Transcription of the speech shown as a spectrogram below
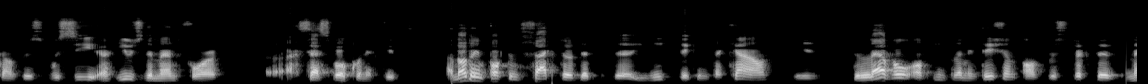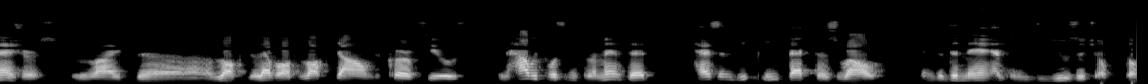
countries, we see a huge demand for uh, accessible connectivity. Another important factor that uh, you need to take into account is the level of implementation of restrictive measures, like the lock, the level of lockdown, the curfews, and how it was implemented has an impact as well in the demand and the usage of, the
